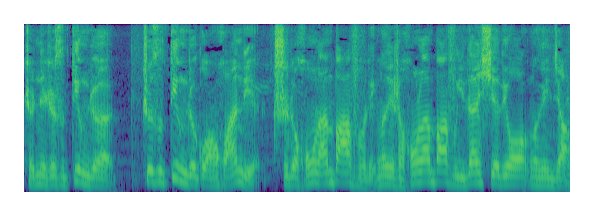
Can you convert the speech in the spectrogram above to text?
真的这是顶着，这是顶着光环的，吃着红蓝 buff 的。我跟你说，红蓝 buff 一旦卸掉，我跟你讲，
